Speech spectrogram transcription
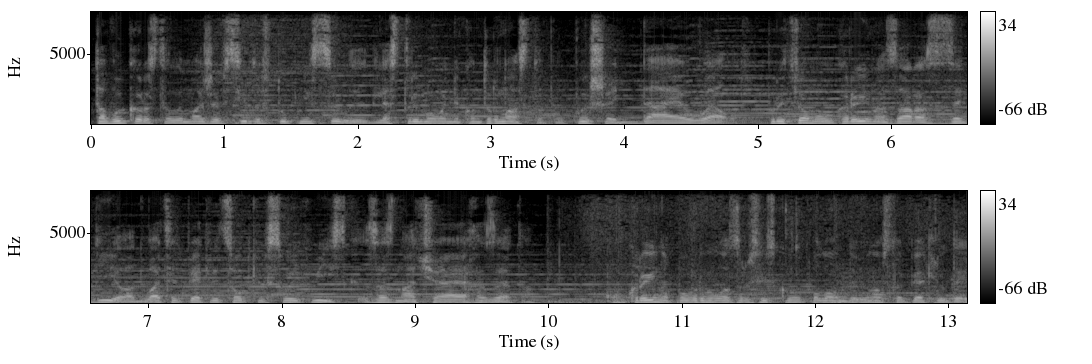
та використали майже всі доступні сили для стримування контрнаступу, пише Welt. При цьому Україна зараз задіяла 25% своїх військ, зазначає газета. Україна повернула з російського полону 95 людей.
